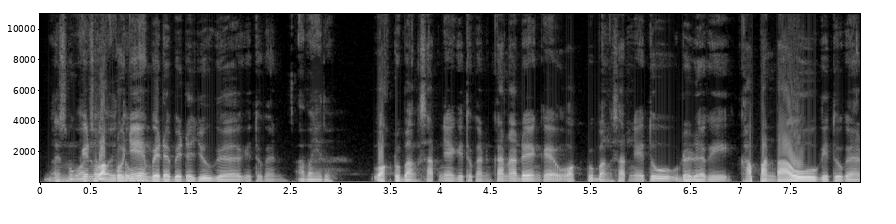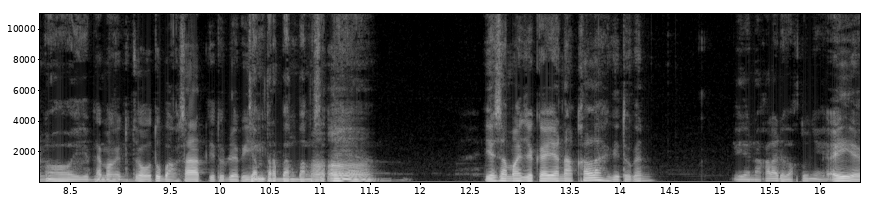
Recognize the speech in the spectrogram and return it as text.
Dan semua mungkin waktunya itu yang beda-beda juga gitu kan Apanya tuh? waktu bangsatnya gitu kan kan ada yang kayak waktu bangsatnya itu udah dari kapan tahu gitu kan Oh iya. emang bener. itu cowok tuh bangsat gitu dari jam terbang bangsatnya. Heeh. ya sama aja kayak nakal lah gitu kan ya. Iya nakal ada waktunya ya. Eh, iya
